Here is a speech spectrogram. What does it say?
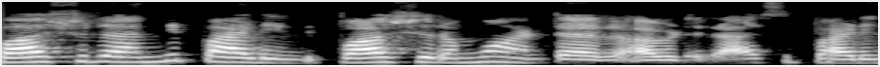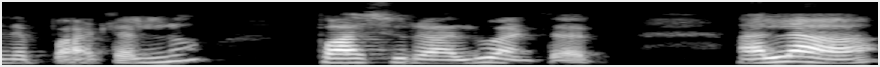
పాశురాన్ని పాడింది. పాశురము అంటారు. ఆవిడ రాసి పాడిన పాటలను పాశురాలు అంటారు. అలా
